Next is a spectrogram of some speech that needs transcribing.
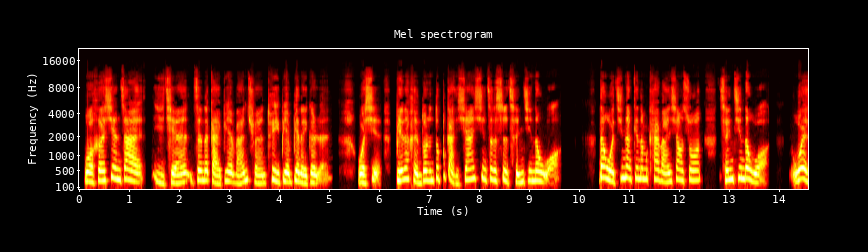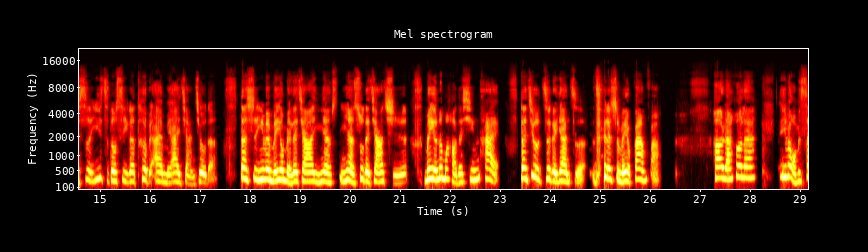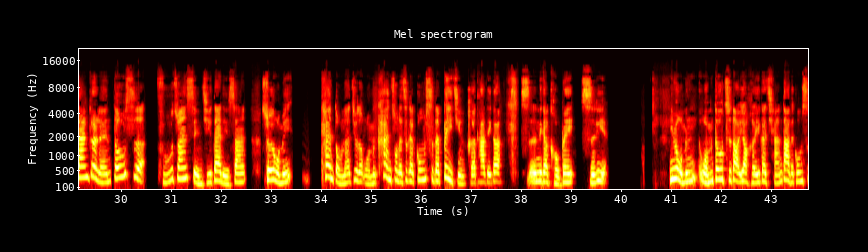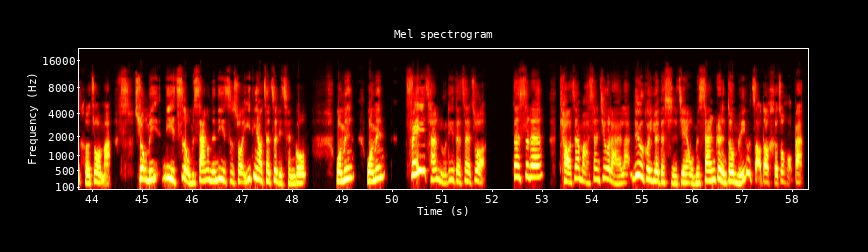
我和现在。以前真的改变，完全蜕变，变了一个人。我现别人很多人都不敢相信这个是曾经的我，但我经常跟他们开玩笑说，曾经的我，我也是一直都是一个特别爱美、爱讲究的。但是因为没有美乐家营养营养素的加持，没有那么好的心态，但就这个样子，这个是没有办法。好，然后呢，因为我们三个人都是。服装省级代理商，所以我们看懂了，就是我们看中了这个公司的背景和它的一个是那个口碑实力，因为我们我们都知道要和一个强大的公司合作嘛，所以我们立志，我们三个人立志说一定要在这里成功。我们我们非常努力的在做，但是呢，挑战马上就来了，六个月的时间，我们三个人都没有找到合作伙伴。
